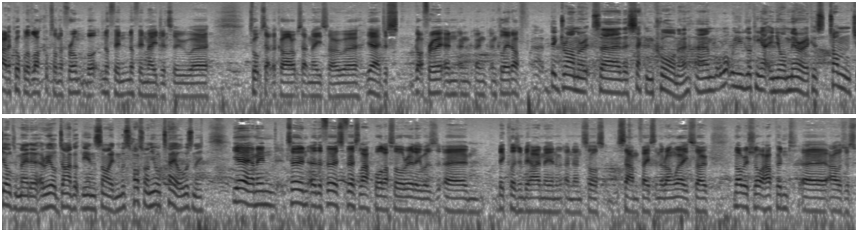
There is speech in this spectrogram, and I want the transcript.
had a couple of lockups on the front, but nothing, nothing major to uh, to upset the car, upset me. So uh, yeah, just got through it and, and, and cleared off. Uh, big drama at uh, the second corner. Um, what were you looking at in your mirror? Because Tom Chilton made a, a, real dive up the inside and was hot on your tail, wasn't he? Yeah, I mean, turn uh, the first first lap, all I saw really was. Um, big collision behind me and, and then saw Sam facing the wrong way. So not really sure what happened. Uh, I was just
